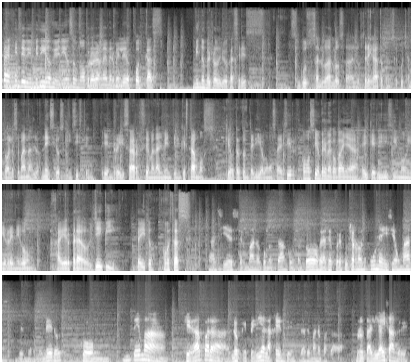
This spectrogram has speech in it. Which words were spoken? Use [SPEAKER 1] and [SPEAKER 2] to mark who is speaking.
[SPEAKER 1] ¿qué tal gente? Bienvenidos, bienvenidos a un nuevo programa de Mermeleros Podcast. Mi nombre es Rodrigo Cáceres. Es un gusto saludarlos a los tres gatos que nos escuchan todas las semanas, los necios que insisten en revisar semanalmente en qué estamos, qué otra tontería vamos a decir. Como siempre me acompaña el queridísimo y renegón Javier Prado, JP. Pradito, ¿cómo estás?
[SPEAKER 2] Así es, hermano, ¿cómo están? ¿Cómo están todos? Gracias por escucharnos una edición más de Mermeleros con un tema que da para lo que pedía la gente la semana pasada. Brutalidad y sangre.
